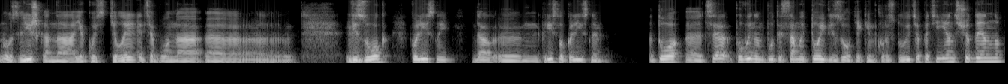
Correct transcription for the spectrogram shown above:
ну, з ліжка на якийсь тілець або на е, візок колісний, да, е, крісло колісне то е, це повинен бути саме той візок, яким користується пацієнт щоденно,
